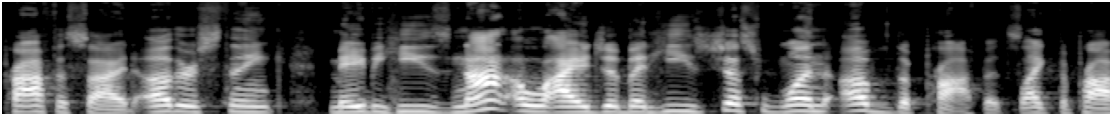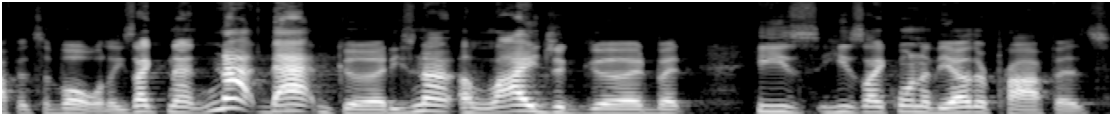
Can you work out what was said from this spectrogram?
prophesied. Others think maybe he's not Elijah, but he's just one of the prophets, like the prophets of old. He's like not, not that good. He's not Elijah good, but He's, he's like one of the other prophets.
